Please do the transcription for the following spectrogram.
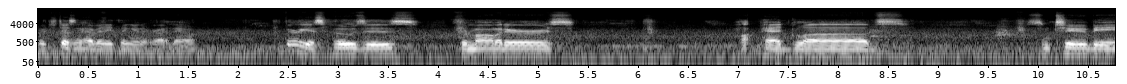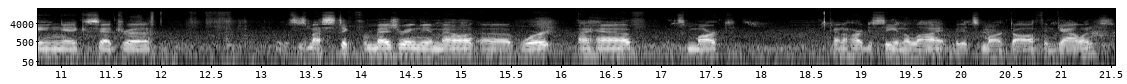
which doesn't have anything in it right now. Various hoses, thermometers, hot pad gloves, some tubing, etc. This is my stick for measuring the amount of wort I have. It's marked Kind of hard to see in the light, but it's marked off in gallons.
